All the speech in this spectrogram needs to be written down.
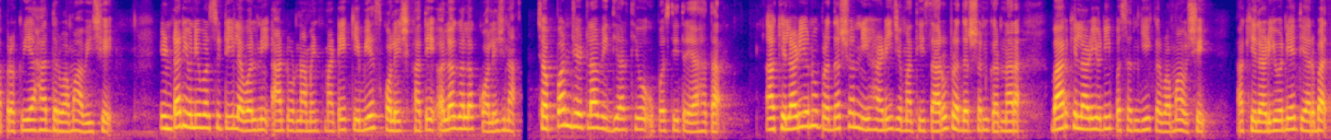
આ પ્રક્રિયા હાથ ધરવામાં આવી છે. ઇન્ટર યુનિવર્સિટી લેવલની આ ટુર્નામેન્ટ માટે કેબીએસ કોલેજ ખાતે અલગ અલગ કોલેજના છપ્પન જેટલા વિદ્યાર્થીઓ ઉપસ્થિત રહ્યા હતા. આ ખેલાડીઓનું પ્રદર્શન નિહાળી જેમાંથી સારું પ્રદર્શન કરનારા બાર ખેલાડીઓની પસંદગી કરવામાં આવશે. આ ખેલાડીઓને ત્યારબાદ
